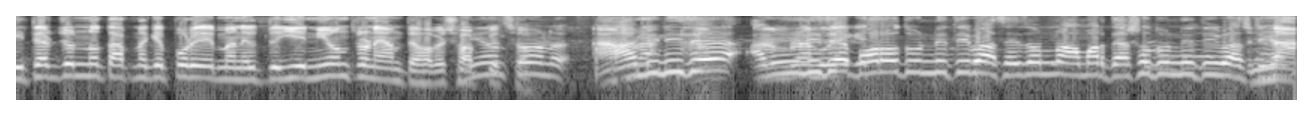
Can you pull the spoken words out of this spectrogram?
এইটার জন্য তো আপনাকে পরে মানে ইয়ে নিয়ন্ত্রণে আনতে হবে সবকিছু। আমি নিজে আমি নিজে বড় দুর্নীতিবাজ এই জন্য আমার দেশও দুর্নীতিবাজ না,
